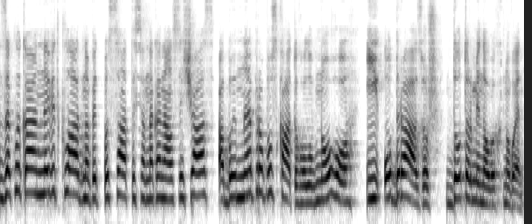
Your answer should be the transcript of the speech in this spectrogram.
Закликаю невідкладно підписатися на канал Сейчас, аби не пропускати головного і одразу ж до термінових новин.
